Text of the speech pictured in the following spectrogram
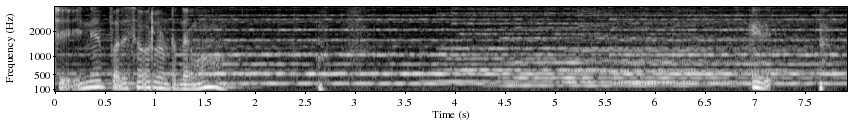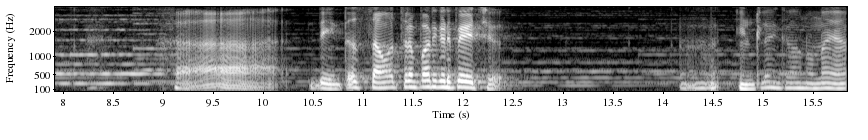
చైనే పది సవర్లు ఉంటుందేమో? ఇది. దీంతో సంవత్సరం పాటు గడిపేయచ్చు. ఇంట్లో ఇంకా ఏమైనా ఉన్నాయా?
